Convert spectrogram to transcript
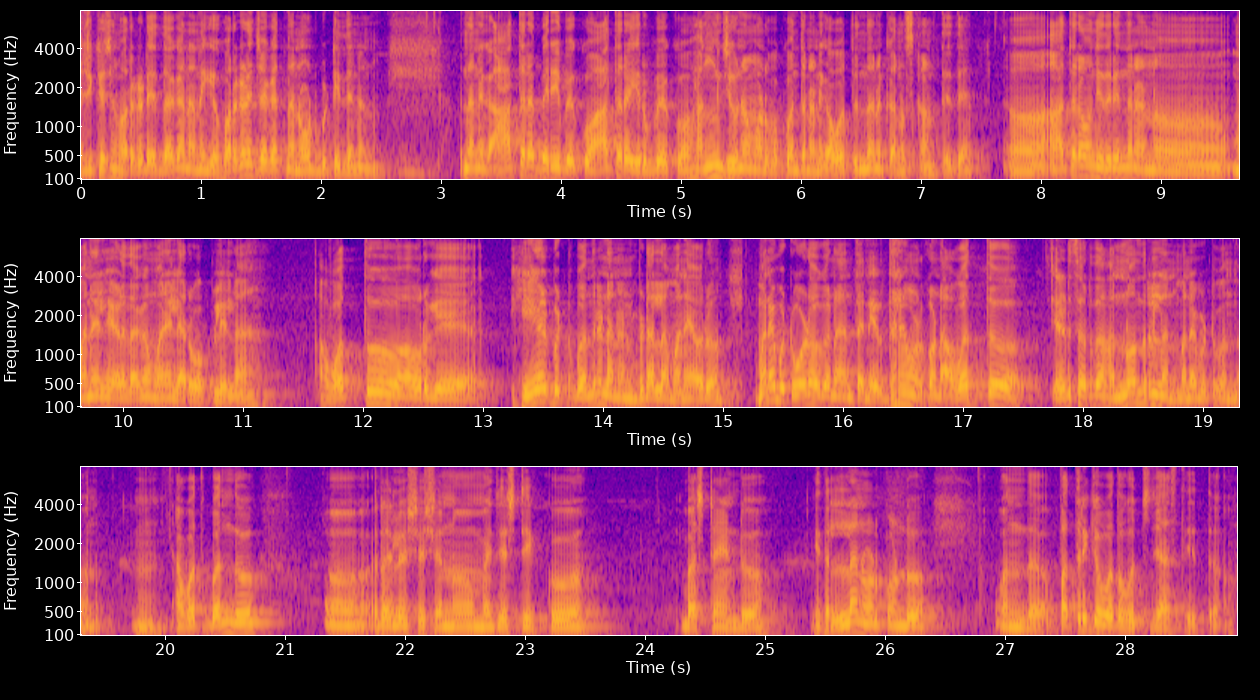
ಎಜುಕೇಷನ್ ಹೊರಗಡೆ ಇದ್ದಾಗ ನನಗೆ ಹೊರಗಡೆ ಜಗತ್ತನ್ನ ನೋಡ್ಬಿಟ್ಟಿದ್ದೆ ನಾನು. ನನಗೆ ಆ ಥರ ಬೆರಿಬೇಕು, ಆ ಥರ ಇರಬೇಕು, ಹಂಗೆ ಜೀವನ ಮಾಡಬೇಕು ಅಂತ ನನಗೆ ಅವತ್ತಿಂದ ಕನಸು ಕಾಣ್ತಿದ್ದೆ ಆ ಥರ ಒಂದು ಇದರಿಂದ ನಾನು ಮನೇಲಿ ಹೇಳಿದಾಗ ಮನೇಲಿ ಯಾರೂ ಒಪ್ಪಲಿಲ್ಲ ಅವತ್ತು ಅವ್ರಿಗೆ ಹೇಳ್ಬಿಟ್ಟು ಬಂದರೆ ನನ್ನನ್ನು ಬಿಡಲ್ಲ ಮನೆಯವರು. ಮನೆ ಬಿಟ್ಟು ಓಡೋಗೋಣ ಅಂತ ನಿರ್ಧಾರ ಮಾಡ್ಕೊಂಡು ಅವತ್ತು ಎರಡು ಸಾವಿರದ ಹನ್ನೊಂದರಲ್ಲಿ ನಾನು ಮನೆ ಬಿಟ್ಟು ಬಂದವನು. ಹ್ಞೂ ಅವತ್ತು ಬಂದು railway station, Majestic, bus stand ಇದೆಲ್ಲ ನೋಡಿಕೊಂಡು ಒಂದು ಪತ್ರಿಕೆ ಓದೋ ಹುಚ್ಚು ಜಾಸ್ತಿ ಇತ್ತು.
